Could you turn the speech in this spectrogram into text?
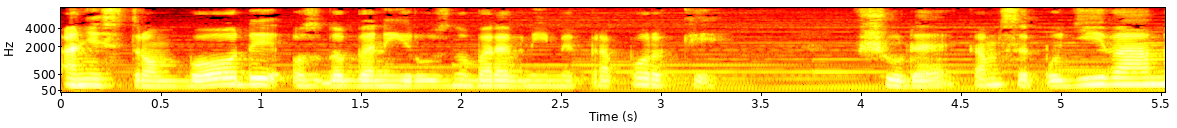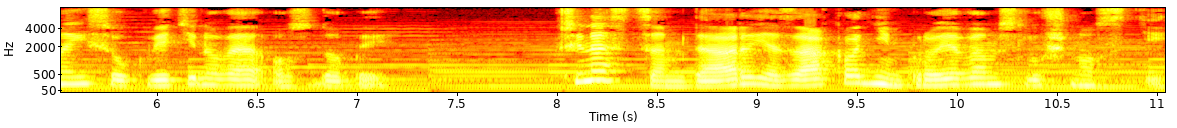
ani strom bódy ozdobený různobarevnými praporky. Všude, kam se podíváme, jsou květinové ozdoby. Přinést sem dar je základním projevem slušnosti.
